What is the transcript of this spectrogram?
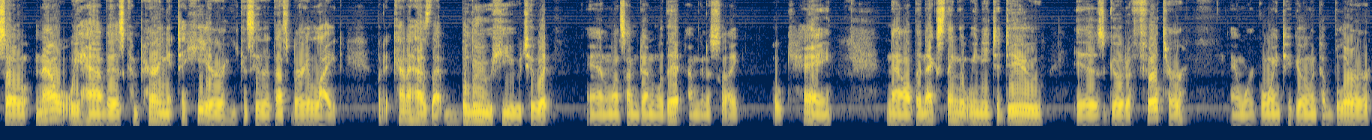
so now what we have is comparing it to here, you can see that that's very light, but it kind of has that blue hue to it. And once I'm done with it, I'm going to select OK. Now the next thing that we need to do is go to Filter, and we're going to go into Blur,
